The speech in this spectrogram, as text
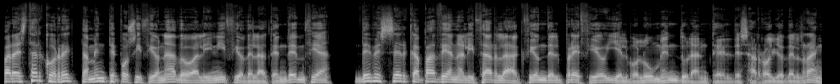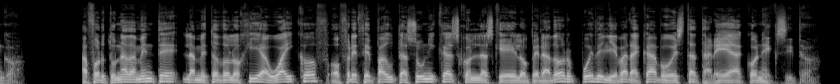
Para estar correctamente posicionado al inicio de la tendencia, debes ser capaz de analizar la acción del precio y el volumen durante el desarrollo del rango. Afortunadamente, la metodología Wyckoff ofrece pautas únicas con las que el operador puede llevar a cabo esta tarea con éxito.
